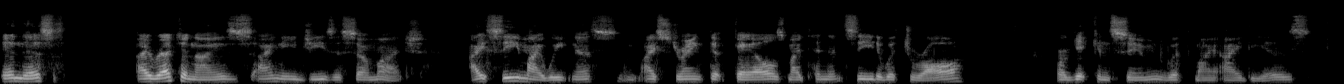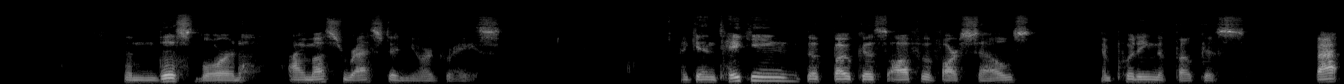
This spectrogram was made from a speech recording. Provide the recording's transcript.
In this, I recognize I need Jesus so much. I see my weakness, my strength that fails, my tendency to withdraw or get consumed with my ideas. And this, Lord, I must rest in your grace. Again, taking the focus off of ourselves and putting the focus back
